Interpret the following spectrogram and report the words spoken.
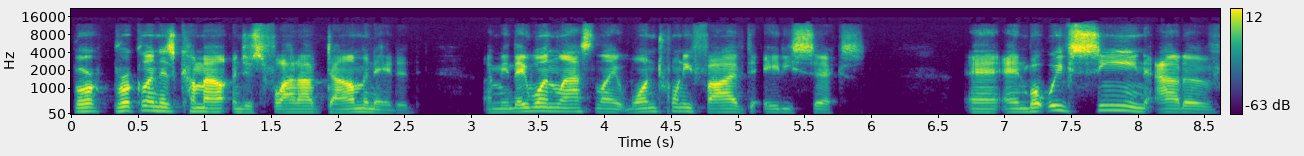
Brooklyn has come out and just flat out dominated I mean, they won last night 125 to 86. And, and what we've seen out of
